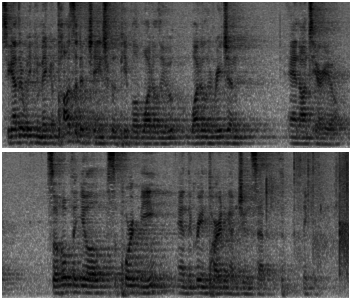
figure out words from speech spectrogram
Together we can make a positive change for the people of Waterloo, Waterloo region, and Ontario. So hope that you'll support me and the Green Party on June 7th. Thank you.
